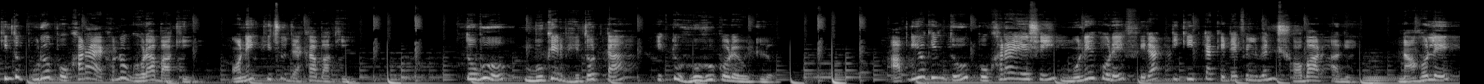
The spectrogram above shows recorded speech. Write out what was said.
কিন্তু পুরো পোখারা এখনও ঘোরা বাকি, অনেক কিছু দেখা বাকি। তবুও বুকের ভেতরটা একটু হু হু করে উঠল। আপনিও কিন্তু পোখারায় এসেই মনে করে ফেরার টিকিটটা কেটে ফেলবেন সবার আগে। না হলে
